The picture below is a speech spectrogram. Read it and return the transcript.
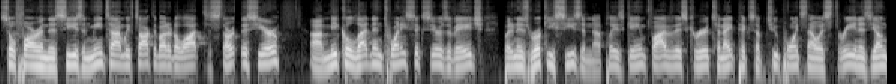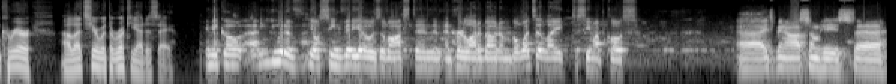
so far in this season. Meantime, we've talked about it a lot to start this year. Uh, Mikko Lehtonen, 26 years of age, but in his rookie season, uh, plays game five of his career tonight, picks up two points, now his three in his young career. Uh, let's hear what the rookie had to say. Hey, Mikko, um, you would have you know seen videos of Auston and, and, heard a lot about him, but what's it like to see him up close? Uh, it's been awesome. He's uh,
